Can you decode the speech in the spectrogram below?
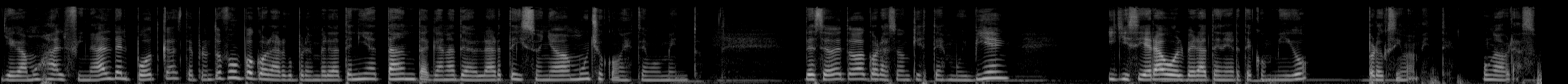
llegamos al final del podcast. De pronto fue un poco largo, pero en verdad tenía tantas ganas de hablarte y soñaba mucho con este momento. Deseo de todo corazón que estés muy bien y quisiera volver a tenerte conmigo próximamente. Un abrazo.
